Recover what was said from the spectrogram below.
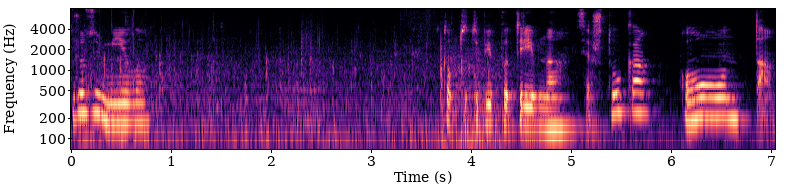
Зрозуміло. Тобто тобі потрібна ця штука он там.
